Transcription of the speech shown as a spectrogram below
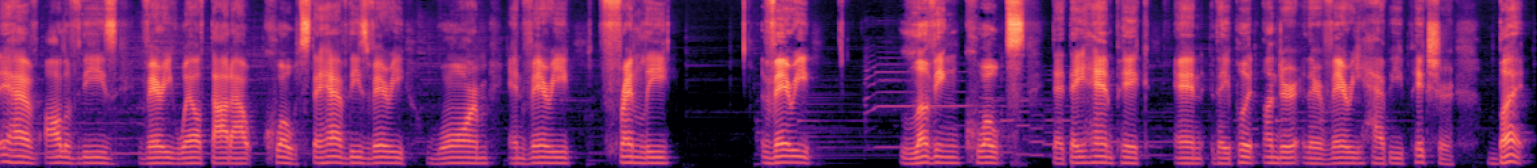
They have all of these very well thought out quotes. They have these very warm and very friendly, very loving quotes that they handpick and they put under their very happy picture. But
